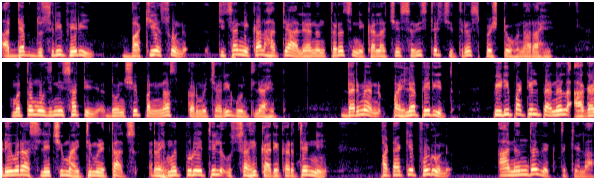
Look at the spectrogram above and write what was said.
अद्याप दुसरी फेरी बाकी असून तिचा निकाल हाती आल्यानंतरच निकालाचे सविस्तर चित्र स्पष्ट होणार आहे. मतमोजणीसाठी दोनशे पन्नास कर्मचारी गुंतले आहेत. दरम्यान पहिल्या फेरीत पी डी पाटील पॅनल आघाडीवर असल्याची माहिती मिळताच रहमतपूर येथील उत्साही कार्यकर्त्यांनी फटाके फोडून आनंद व्यक्त केला.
